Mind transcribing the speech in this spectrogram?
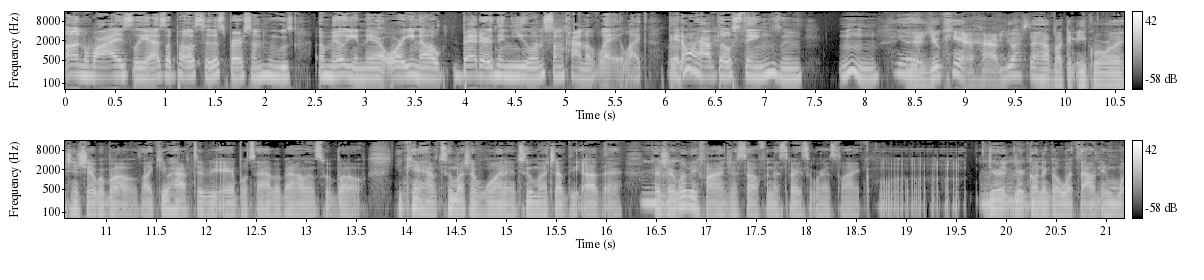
unwisely as opposed to this person who's a millionaire or, you know, better than you in some kind of way. Like they don't have those things and mm, Yeah. you can't have. You have to have like an equal relationship with both. Like you have to be able to have a balance with both. You can't have too much of one and too much of the other because Mm-hmm. you'll really find yourself in a space where it's like mm, you're you're Mm-hmm. going to go without in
